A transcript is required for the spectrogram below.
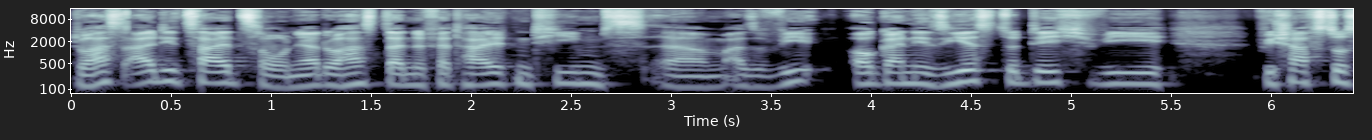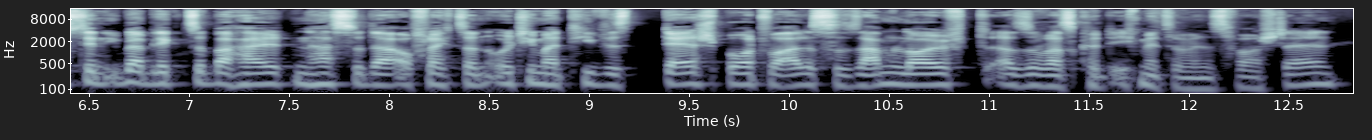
du hast all die Zeitzonen, ja, du hast deine verteilten Teams. Ähm, also wie organisierst du dich? Wie, wie schaffst du es, den Überblick zu behalten? Hast du da auch vielleicht so ein ultimatives Dashboard, wo alles zusammenläuft? Also was könnte ich mir zumindest vorstellen.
